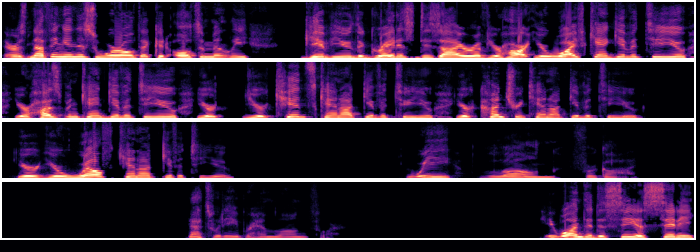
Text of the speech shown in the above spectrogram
There is nothing in this world that could ultimately give you the greatest desire of your heart. Your wife can't give it to you. Your husband can't give it to you. Your, your kids cannot give it to you. Your country cannot give it to you. Your, your wealth cannot give it to you. We long for God. That's what Abraham longed for. He wanted to see a city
